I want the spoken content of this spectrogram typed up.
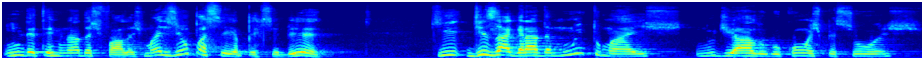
em determinadas falas, mas eu passei a perceber que desagrada muito mais no diálogo com as pessoas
